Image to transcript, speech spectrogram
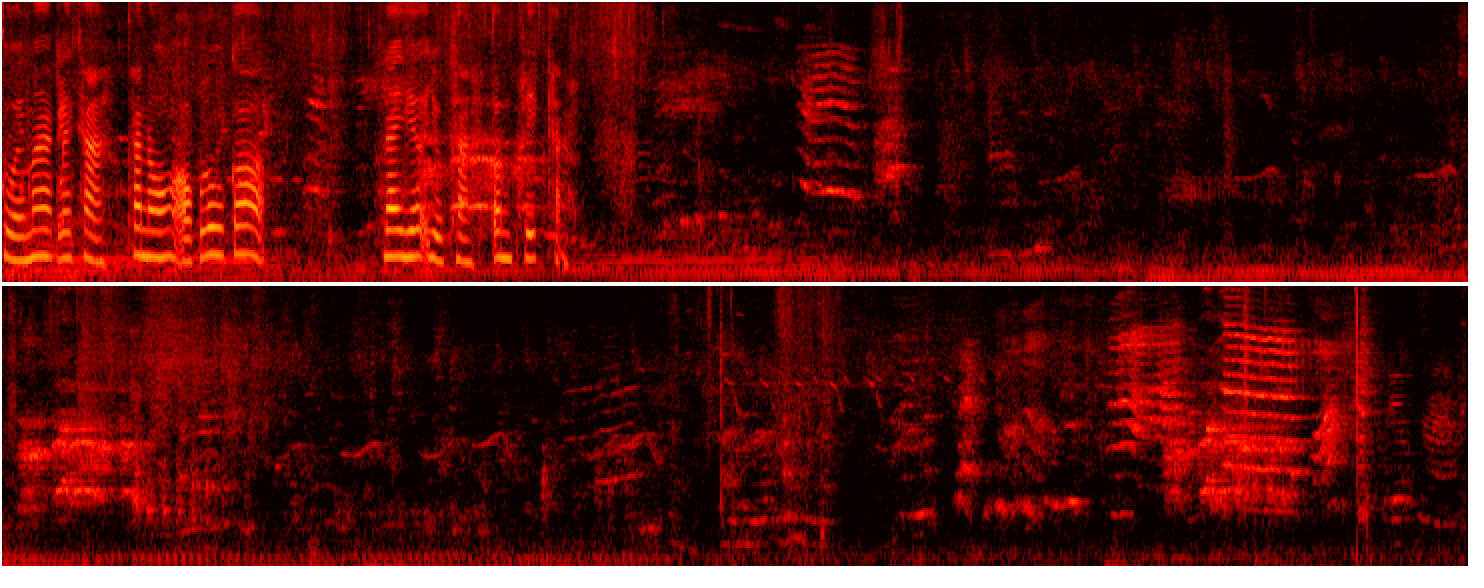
สวยมากเลยค่ะ ถ้าน้องออกลูกก็ได้เยอะอยู่ค่ะ ต้นพริกค่ะ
